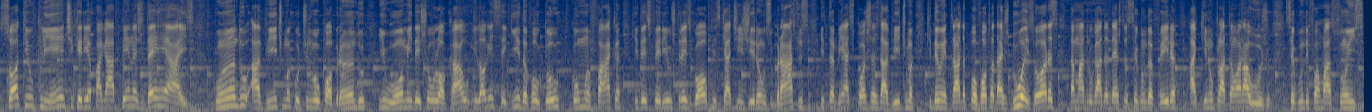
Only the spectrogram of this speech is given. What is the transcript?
Só que o cliente queria pagar apenas 10 reais quando a vítima continuou cobrando e o homem deixou o local e logo em seguida voltou com uma faca que desferiu os três golpes que atingiram os braços e também as costas da vítima, que deu entrada por volta das duas horas da madrugada desta segunda-feira aqui no Platão Araújo. Segundo informações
